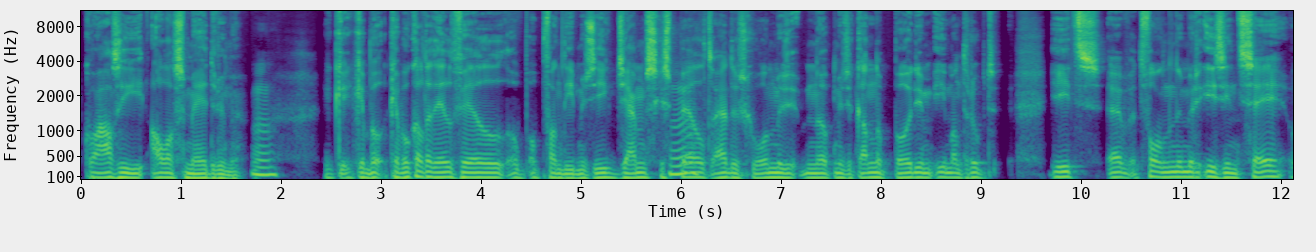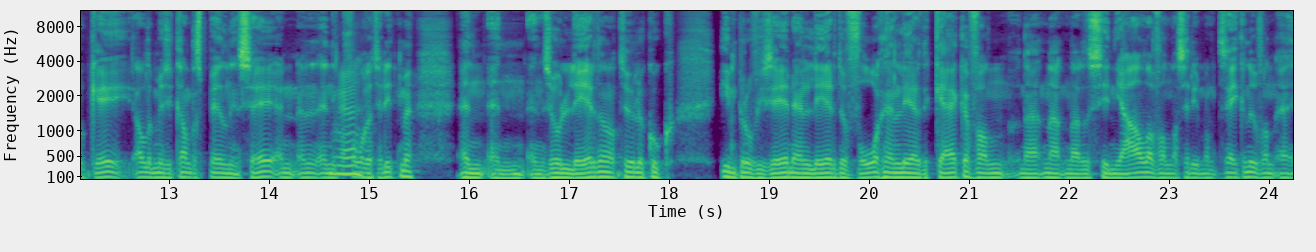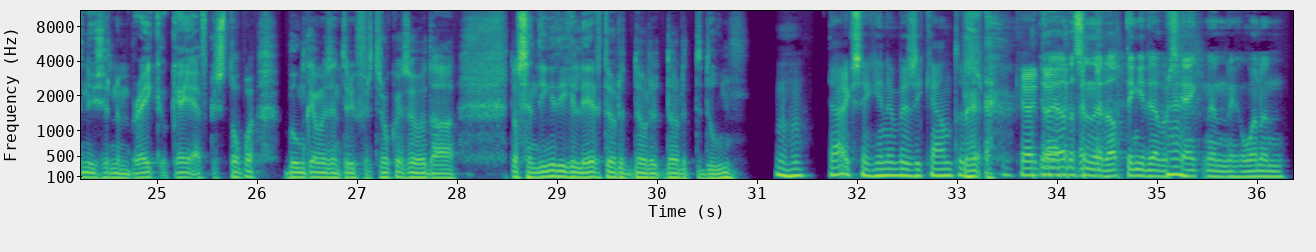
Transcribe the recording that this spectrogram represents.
quasi alles meedrummen. hm, Ik, ik, heb, ook- ik heb ook altijd heel veel op, op van die muziekjams gespeeld. Hè, dus gewoon muzie- een hoop muzikanten op het podium. Iemand roept iets. eh, het volgende nummer is in C. Oké, alle muzikanten spelen in C en, en, en ik Ja. volg het ritme. En, en, en zo leerde natuurlijk ook improviseren en leerde volgen en leerde kijken van, naar, naar, naar de signalen van als er iemand tekende van eh, nu is er een break, oké, even stoppen, boom, en we zijn terug vertrokken. Zo, dat, dat zijn dingen die je leert door, het- door, door het te doen. Mhm. Ja, ik ben geen muzikant, dus kijk, Ja, ja, dat zijn inderdaad dingen die waarschijnlijk een, gewoon een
